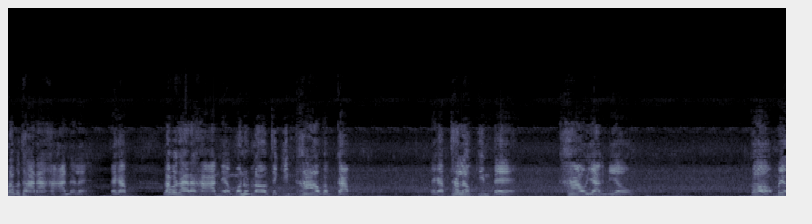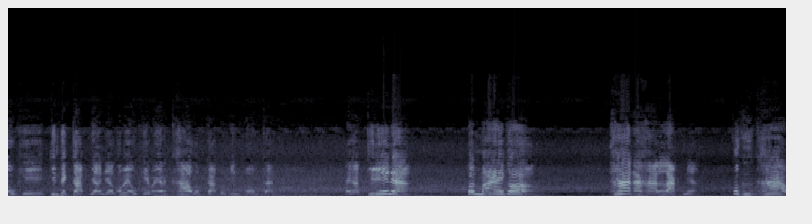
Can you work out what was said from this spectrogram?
รับประทานอาหารนั่นแหละนะครับ รับประทานอาหารเนี่ยมนุษย์เราจะกินข้าวกับกับนะครับ ถ้าเรากินแต่ข้าวอย่างเดียว ก็ไม่โอเค กินแต่กับอย่างเดียวก็ไม่โอเคเพราะฉะนั้นข้าวกับกับต้องกินพร้อมกันนะครับ ทีนี้เนี่ยต้นไม้ก็ธาตุอาหารหลักเนี่ยก็คือข้าว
